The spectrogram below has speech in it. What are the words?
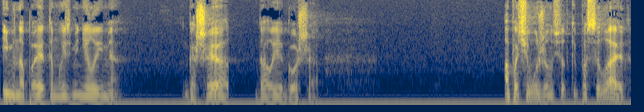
именно поэтому изменил имя Гашеа дал Егоша. А почему же он все-таки посылает?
